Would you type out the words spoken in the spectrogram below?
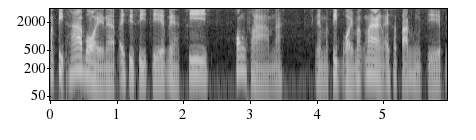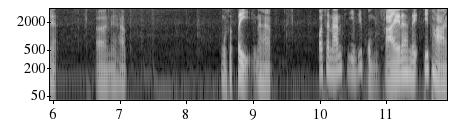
มันติด 5 บ่อยนะครับไอซีซีเจฟเนี่ยที่ห้อง 3 นะเนี่ยมันติดบ่อยมากๆนะไอสตันของเจฟเนี่ยเออเนี่ยครับหมดสตินะครับ เพราะฉะนั้นทีมที่ผมใช้นะในที่ผ่าน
